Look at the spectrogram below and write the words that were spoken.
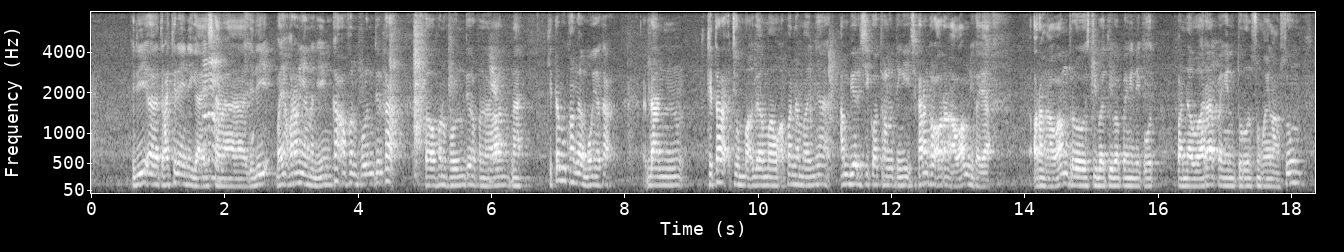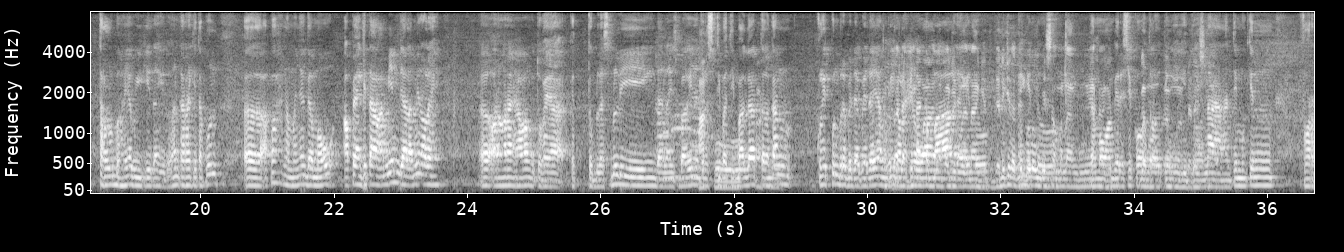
Jadi eh, terakhir ini guys, karena jadi banyak orang yang nanyain kak open volunteer kak, Eh, open volunteer open relawan. Nah kita bukan nggak mau ya kak, dan kita cuma gak mau apa namanya ambil risiko terlalu tinggi. Sekarang kalau orang awam nih kayak orang awam terus tiba-tiba pengen ikut Pandawara, pengen turun sungai langsung, terlalu bahaya bagi kita gitu kan karena kita pun eh, apa namanya gak mau apa yang kita alamin dialamin oleh eh, orang-orang awam gitu kayak ketublas beling dan lain sebagainya terus tiba-tiba gatel kan kulit pun berbeda-beda ya mungkin kalau kita kebal kayak gitu. gitu. Jadi kita tuh belum gitu. bisa menanggungnya mau ambil gitu. risiko terlalu tinggi gitu nah nanti mungkin for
